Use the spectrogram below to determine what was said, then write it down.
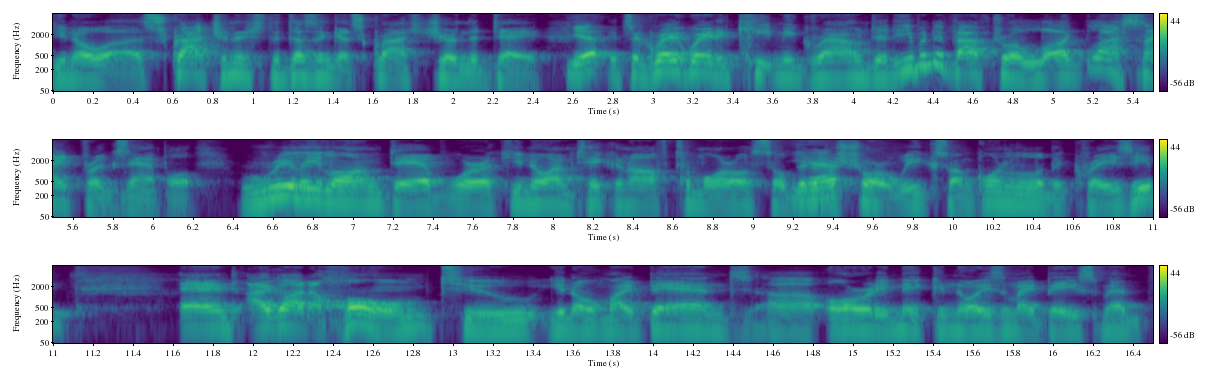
you know, uh, scratch an itch that doesn't get scratched during the day. Yeah, it's a great way to keep me grounded, even if after a like last night, for example, really long day of work. You know, I'm taking off tomorrow, so a bit of a short week, so I'm going a little bit crazy. And I got home to, you know, my band uh, already making noise in my basement.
